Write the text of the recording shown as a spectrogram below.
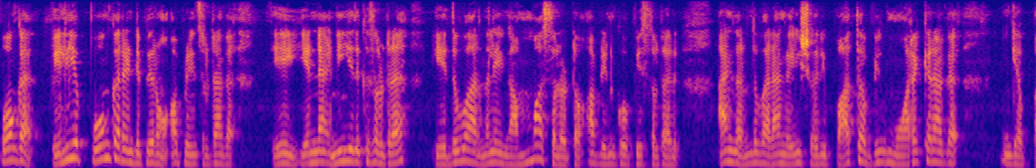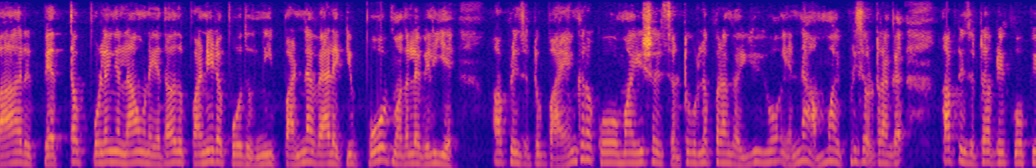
போங்க வெளியே போங்க ரெண்டு பேரும் அப்படின்னு சொல்கிறாங்க ஏய் என்ன நீ எதுக்கு சொல்கிற எதுவாக இருந்தாலும் எங்கள் அம்மா சொல்லட்டும் அப்படின்னு கோபி சொல்கிறாரு அங்கேருந்து வராங்க. ஈஸ்வரி பார்த்து அப்படியே முறைக்கிறாங்க. இங்கே பாரு பெத்த பிள்ளைங்கெல்லாம் உன்னை ஏதாவது பண்ணிட போகுது. நீ பண்ண வேலைக்கு போ முதல்ல வெளியே. அப்படின்னு சொல்லிட்டு பயங்கர கோவமாக ஈஸ்வரி சொல்லிட்டு உள்ளே போகிறாங்க ஐயோ என்ன அம்மா இப்படி சொல்கிறாங்க அப்படின்னு சொல்லிட்டு அப்படியே கோப்பி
